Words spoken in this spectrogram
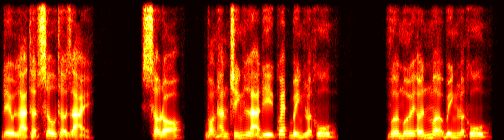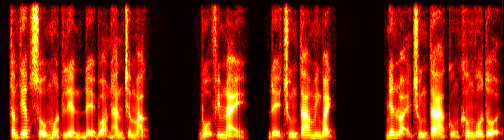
đều là thật sâu thở dài. Sau đó, bọn hắn chính là đi quét bình luận khu. Vừa mới ấn mở bình luận khu, tấm tiếp số một liền để bọn hắn trầm mặc. Bộ phim này để chúng ta minh bạch. Nhân loại chúng ta cũng không vô tội.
